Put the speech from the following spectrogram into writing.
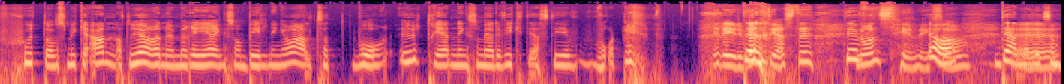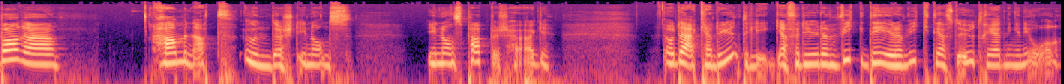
17 så mycket annat att göra nu med regeringsombildning och allt så att vår utredning som är det viktigaste i vårt liv, Ja, det är ju det Den- viktigaste det- någonsin liksom. den har Eh. liksom bara hamnat underst i någons, i någons pappershög. Och där kan det ju inte ligga för det är ju den, det är den viktigaste utredningen i år.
